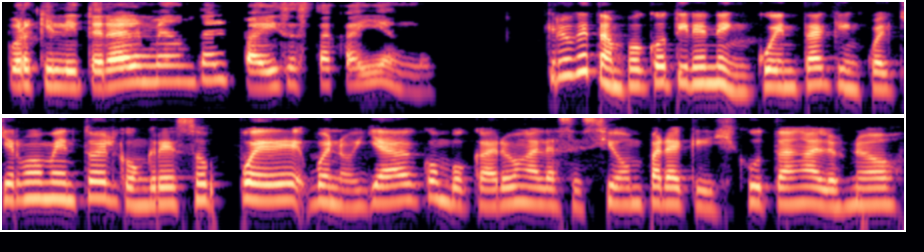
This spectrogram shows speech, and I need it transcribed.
porque literalmente el país está cayendo. Creo que tampoco tienen en cuenta que en cualquier momento el Congreso puede, bueno, ya convocaron a la sesión para que discutan a los nuevos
